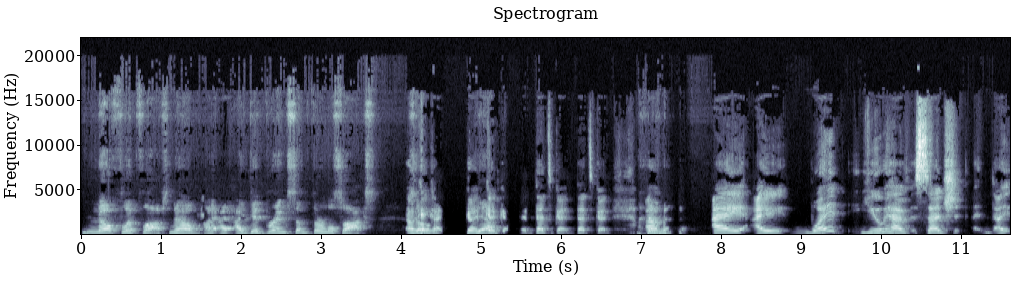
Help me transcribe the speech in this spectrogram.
No flip flops. No, I, I, I, did bring some thermal socks. Okay, so, good, good, yeah. good, good, good. That's good. That's good. Um, I, I, what you have such, I,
